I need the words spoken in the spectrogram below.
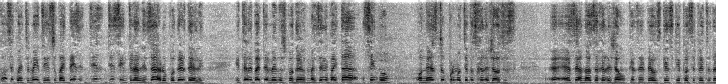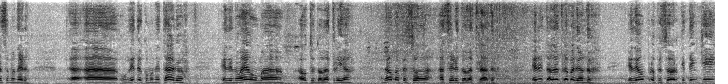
Consequentemente, isso vai des descentralizar o poder dele. Então ele vai ter menos poder, mas ele vai estar sendo honesto por motivos religiosos. É, essa é a nossa religião, quer dizer, Deus quis que fosse feito dessa maneira. A, a, o líder comunitário, ele não é uma auto-idolatria, não é uma pessoa a ser idolatrada. Ele está lá trabalhando. Ele é um professor que tem que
